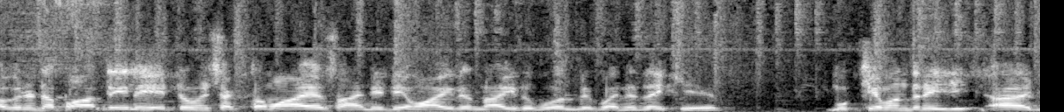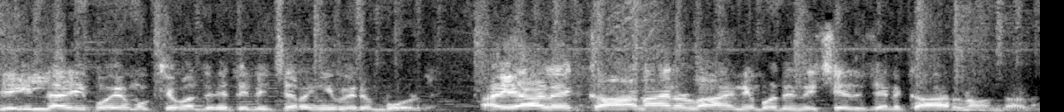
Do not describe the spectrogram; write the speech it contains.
അവരുടെ പാർട്ടിയിലെ ഏറ്റവും ശക്തമായ സാന്നിധ്യമായിരുന്ന ഇതുപോലൊരു വനിതയ്ക്ക് മുഖ്യമന്ത്രി ജയിലിലായി പോയ മുഖ്യമന്ത്രി തിരിച്ചിറങ്ങി വരുമ്പോൾ അയാളെ കാണാനുള്ള അനുമതി നിഷേധിച്ചതിന് കാരണം എന്താണ്?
